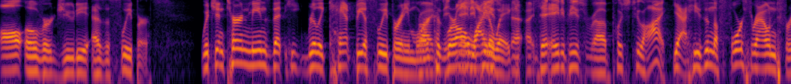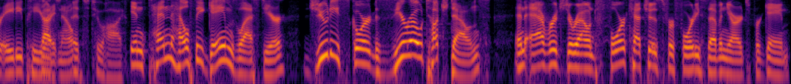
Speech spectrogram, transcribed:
all over Jeudy as a sleeper which in turn means that he really can't be a sleeper anymore because right. we're all ADP's, wide awake. Uh, uh ADP's uh, pushed too high. Yeah, he's in the fourth round for ADP That's, right now. It's too high. In 10 healthy games last year, Jeudy scored zero touchdowns and averaged around four catches for 47 yards per game.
